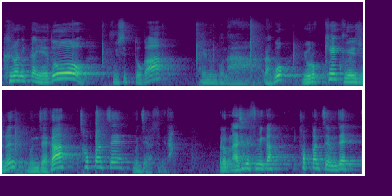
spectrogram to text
그러니까 얘도 90도가 되는구나. 라고 이렇게 구해주는 문제가 첫 번째 문제였습니다. 여러분 아시겠습니까? 첫 번째 문제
